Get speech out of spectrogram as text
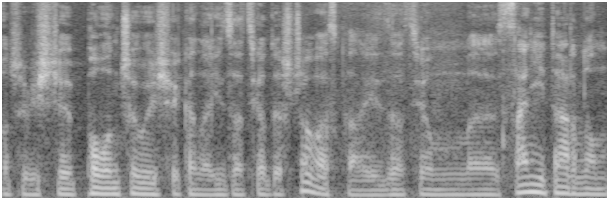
oczywiście połączyły się kanalizacja deszczowa z kanalizacją sanitarną.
